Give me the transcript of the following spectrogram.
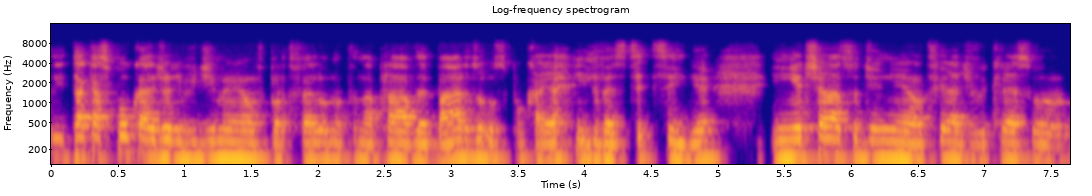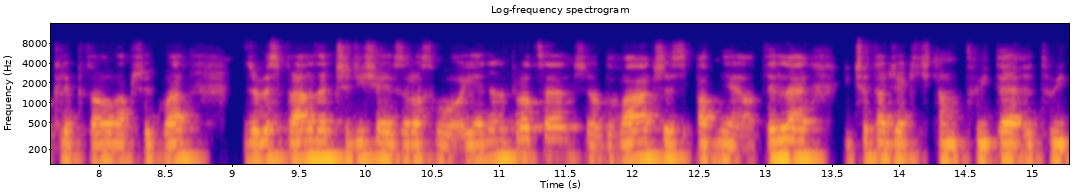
i taka spółka, jeżeli widzimy ją w portfelu, no to naprawdę bardzo uspokaja inwestycyjnie i nie trzeba codziennie otwierać wykresu krypto na przykład, żeby sprawdzać, czy dzisiaj wzrosło o 1%, czy o 2%, czy spadnie o tyle i czytać jakiś tam Twitter, tweet,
